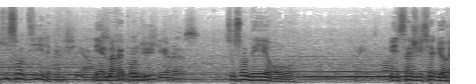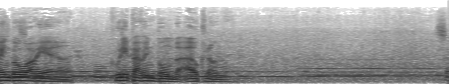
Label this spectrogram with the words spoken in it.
qui sont-ils? Et elle m'a répondu. Ce sont des héros. Il s'agissait du Rainbow Warrior, coulé par une bombe à Auckland. Uh.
